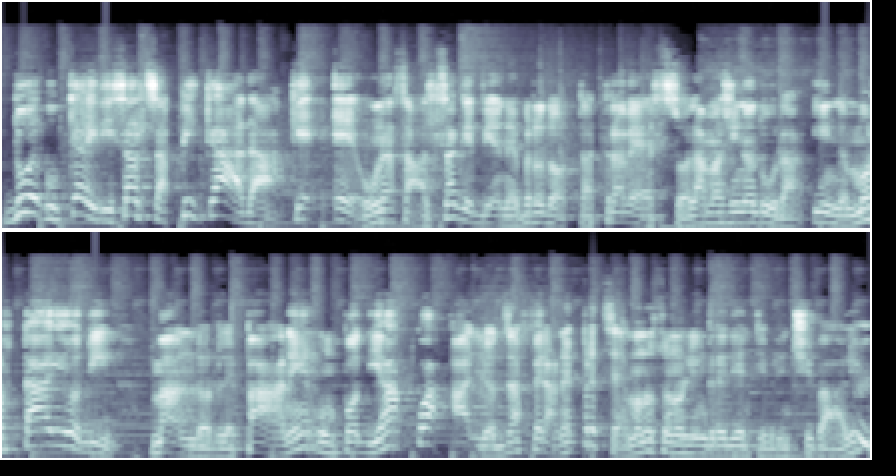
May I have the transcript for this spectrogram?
Due cucchiai di salsa picada, che è una salsa che viene prodotta attraverso la macinatura in mortaio di mandorle, pane, un po' di acqua, aglio, zafferano e prezzemolo sono gli ingredienti principali. Mm.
